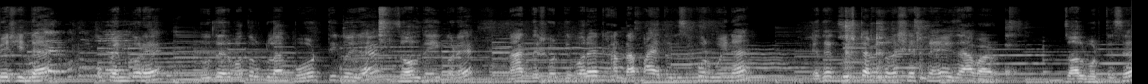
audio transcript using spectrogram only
বেসিনটা ওপেন করে দুধের বোতলগুলা ভর্তি করে জল দেই করে নাক দিয়ে সর্দি পরে ঠান্ডা পায়ে তো কিছু করবোই না। এদের দুষ্টামি করে শেষ নেই যে আবার জল ভরতেছে।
